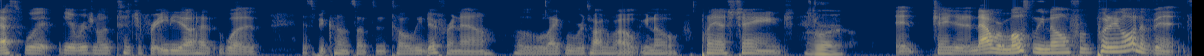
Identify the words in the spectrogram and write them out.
That's what the original intention for EDL has, was. It's become something totally different now. Like we were talking about, you know, plans change right. it changed it. And now we're mostly known for putting on events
